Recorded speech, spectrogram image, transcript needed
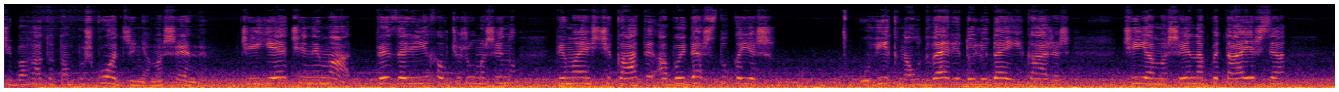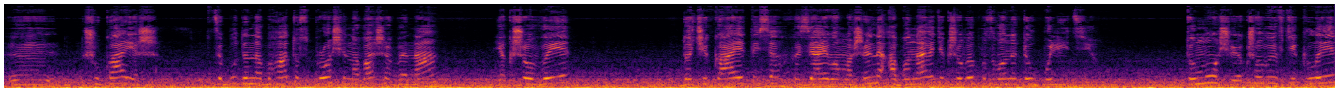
Чи багато там пошкодження машини? Чи є, чи нема. Ти заїхав в чужу машину, ти маєш чекати або йдеш, стукаєш у вікна, у двері до людей і кажеш, чия машина, питаєшся, е, шукаєш. Це буде набагато спрощена ваша вина, якщо ви дочекаєтеся хазяїва машини, або навіть якщо ви позвоните у поліцію. Тому що якщо ви втекли,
